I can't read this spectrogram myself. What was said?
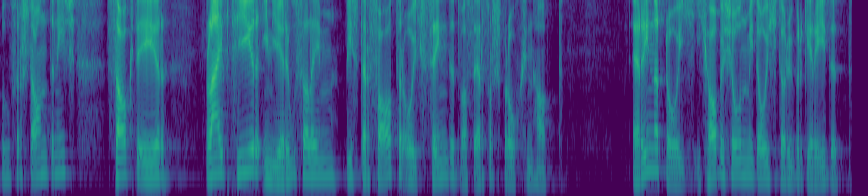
auferstanden ist, sagte er, bleibt hier in Jerusalem, bis der Vater euch sendet, was er versprochen hat. Erinnert euch, ich habe schon mit euch darüber geredet.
